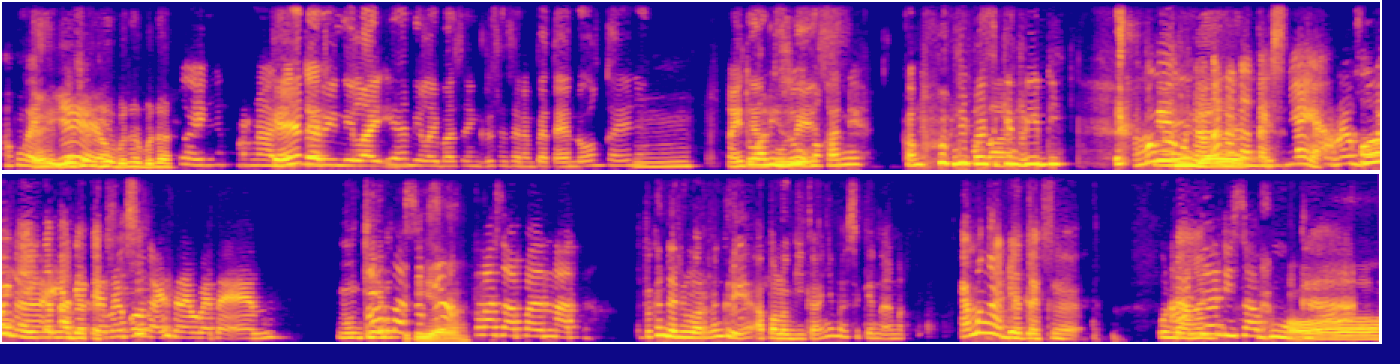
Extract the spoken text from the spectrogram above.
Aku nggak Eh ingat. iya Iya. iya bener-bener. Gue inget pernah ada Kayaknya tes. dari nilai iya nilai bahasa Inggris SNMPTN doang kayaknya. Hmm. Nah itu Yang Alizu tulis. makanya. Kamu dimasukin reading. Emang yang undangan iya. ada tesnya ya? Karena gue nggak ingat ini, ada karena tesnya gue sih? nggak SNMPTN. Mungkin. Lo masuknya Iya. kelas apa Nat? Tapi kan dari luar negeri ya. Apa logikanya masukin anak Emang ada tesnya? ke... Undangan. Ada di Sabuga. Oh,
